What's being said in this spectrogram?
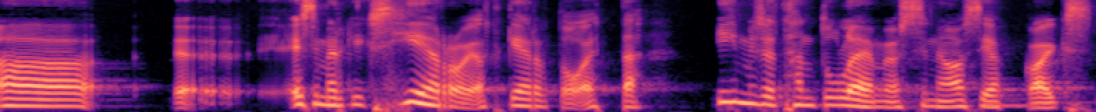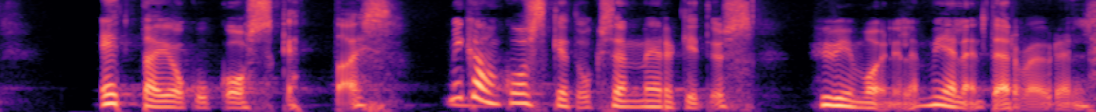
äh, esimerkiksi hierojat kertoo, että ihmisethän tulee myös sinne asiakkaiksi, että joku koskettaisi. Mikä on kosketuksen merkitys hyvinvoinnille, mielenterveydelle?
